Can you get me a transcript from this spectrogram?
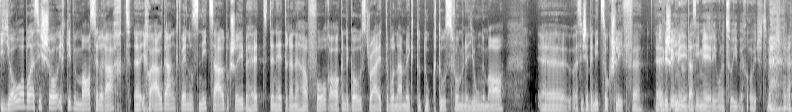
Ja, aber es ist schon, ich gebe Marcel recht. Äh, ich habe auch gedacht, wenn er es nicht selber geschrieben hat, dann hätte er einen hervorragenden Ghostwriter, der nämlich der Duktus von einem jungen Mann, äh, es ist eben nicht so geschliffen. Äh, wie bei mir, das, Imeri, wo er zu ihm gekommen ist, zum Beispiel.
